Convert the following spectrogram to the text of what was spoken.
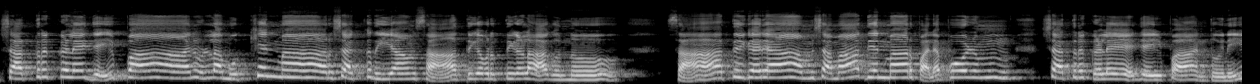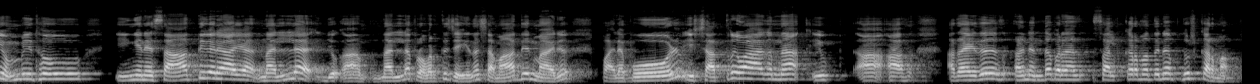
ശത്രുക്കളെ ജയിപ്പാനുള്ള മുഖ്യന്മാർ ശക്തിയാം സാത്വിക വൃത്തികളാകുന്നു സാത്വികരാം സമാധ്യന്മാർ പലപ്പോഴും ശത്രുക്കളെ ജയിപ്പാൻ തുനിയും വിധു. ഇങ്ങനെ സാത്വികരായ നല്ല നല്ല പ്രവൃത്തി ചെയ്യുന്ന സമാധ്യന്മാർ പലപ്പോഴും ഈ ശത്രുവാകുന്ന ഈ അതായത് അതിനെന്താ പറയുക സൽക്കർമ്മത്തിന് ദുഷ്കർമ്മം.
